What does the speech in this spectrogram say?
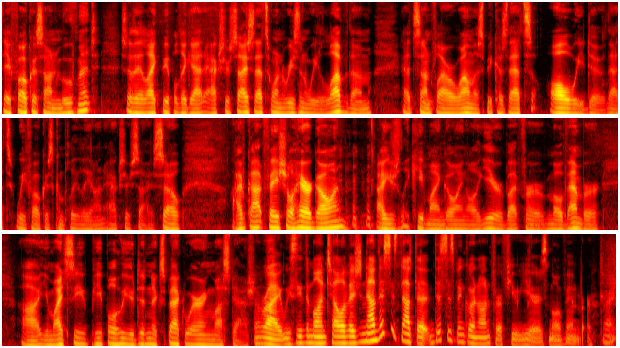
They focus on movement, so they like people to get exercise. That's one reason we love them at Sunflower Wellness because that's all we do. That's we focus completely on exercise. So I've got facial hair going. I usually keep mine going all year, but for Movember, uh, you might see people who you didn't expect wearing mustaches. Right. We see them on television. Now, this is not the. This has been going on for a few years. Movember. Right.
